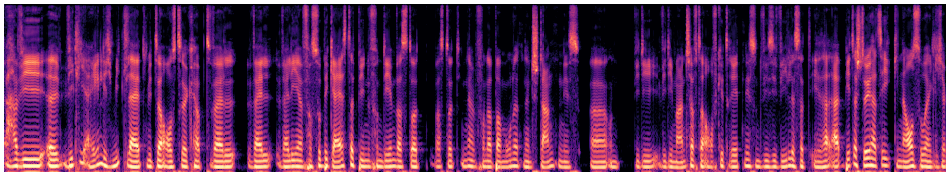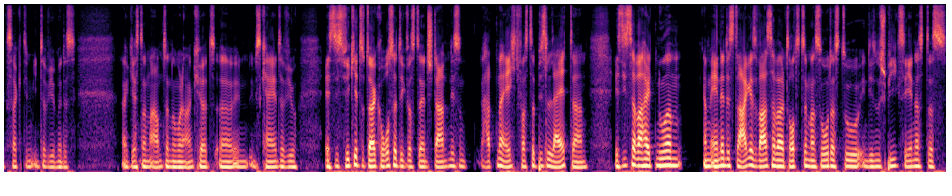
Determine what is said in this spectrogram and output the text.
habe ich äh, wirklich eigentlich Mitleid mit der Austria gehabt, weil, weil, weil ich einfach so begeistert bin von dem, was dort, was dort innerhalb von ein paar Monaten entstanden ist äh, und wie die, wie die Mannschaft da aufgetreten ist und wie sie will. Das hat, Peter Stöll hat es eh genau so eigentlich gesagt im Interview, mir das gestern Abend dann nochmal angehört äh, im, im Sky-Interview. Es ist wirklich total großartig, was da entstanden ist und hat mir echt fast ein bisschen leid dann. Es ist aber halt nur am, am Ende des Tages war es aber trotzdem mal so, dass du in diesem Spiel gesehen hast, dass,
